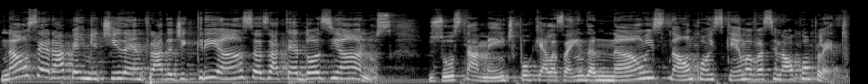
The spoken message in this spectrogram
Não será permitida a entrada de crianças até 12 anos, justamente porque elas ainda não estão com o esquema vacinal completo.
